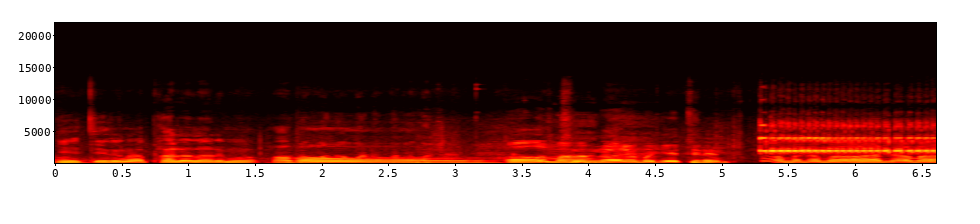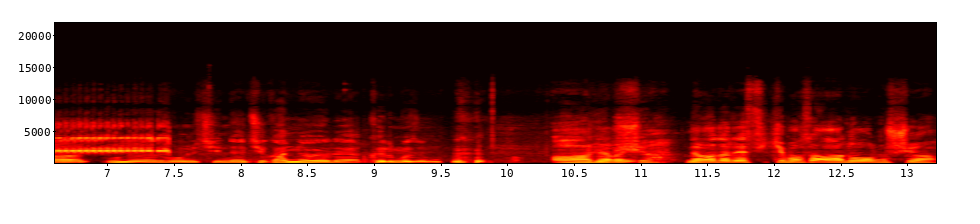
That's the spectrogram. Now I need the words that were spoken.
Getirin ha paralarımı. Abo. aman, aman, aman. Altınlarımı getirin. Aman aman aman. Bu ne oğlum onun içinden çıkan ne öyle kırmızı mı? Aa ne, ne kadar eski ki. Baksana aa ne olmuş ya.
